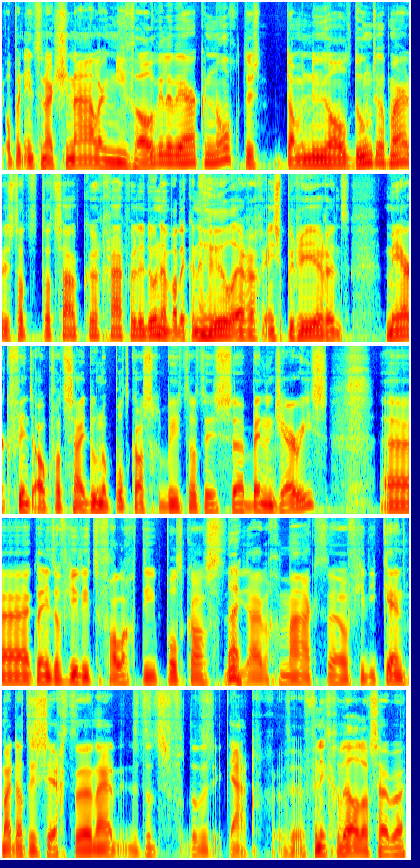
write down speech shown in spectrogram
op een internationaler niveau willen werken nog. Dus dan we nu al doen, zeg maar. Dus dat, dat zou ik graag willen doen. En wat ik een heel erg inspirerend merk vind, ook wat zij doen op podcastgebied, dat is Ben Jerry's. ik weet niet of jullie toevallig die podcast die zij hebben gemaakt, of je die kent. Maar dat is echt, nou ja, dat is, dat is, ja, vind ik geweldig. Ze hebben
